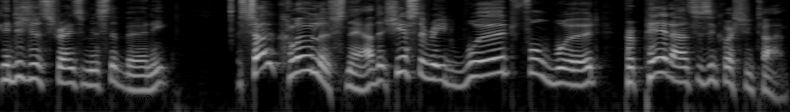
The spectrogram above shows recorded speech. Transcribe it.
Indigenous Australians Minister Burney, so clueless now that she has to read word for word prepared answers in question time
